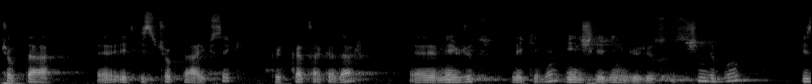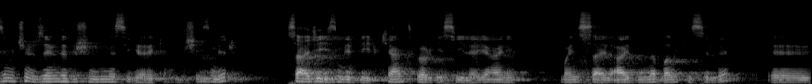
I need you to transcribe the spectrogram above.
çok daha e, etkisi çok daha yüksek. 40 kata kadar e, mevcut lekenin genişlediğini görüyorsunuz. Şimdi bu bizim için üzerinde düşünülmesi gereken bir şey. İzmir sadece İzmir değil, kent bölgesiyle yani Manisa ile Aydın'la Balıkesir'le e,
